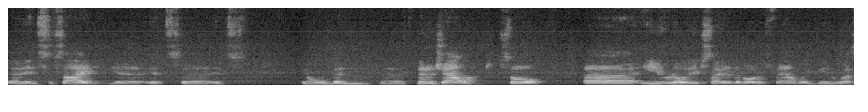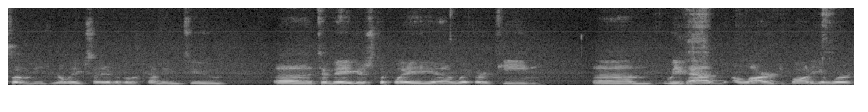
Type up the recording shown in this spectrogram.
uh, in society. Uh, it's uh, it's you know been uh, it's been a challenge. So he's really excited about his family being with him. He's really excited about coming to to Vegas to play with our team. Um, we've had a large body of work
